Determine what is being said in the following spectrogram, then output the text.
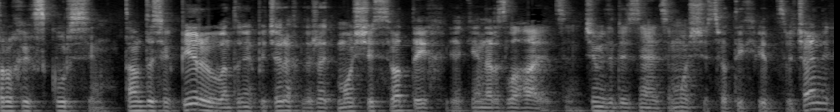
трохи екскурсії. Там до сих пір в Антоніївих печерах лежать мощі святих, які не розлагаються. Чим відрізняються мощі святих від звичайних?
